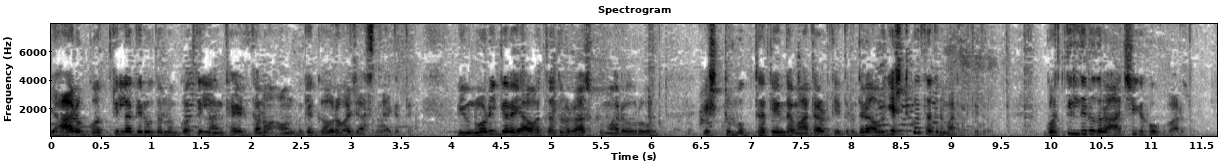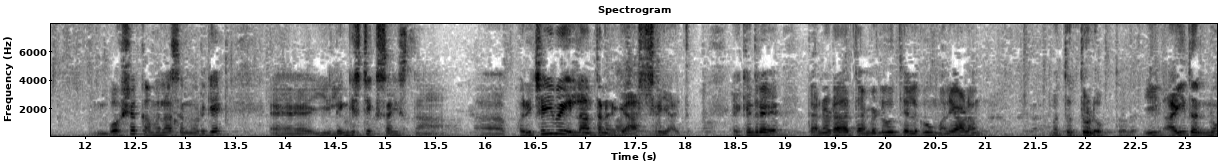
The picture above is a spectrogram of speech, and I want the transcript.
ಯಾರು ಗೊತ್ತಿಲ್ಲದಿರುವುದನ್ನು ಗೊತ್ತಿಲ್ಲ ಅಂತ ಹೇಳ್ತಾನೋ ಅವನ ಬಗ್ಗೆ ಗೌರವ ಜಾಸ್ತಿ ಆಗುತ್ತೆ. ನೀವು ನೋಡಿದ್ದೀರಾ ಯಾವತ್ತಾದರೂ ರಾಜ್ಕುಮಾರ್ ಅವರು ಎಷ್ಟು ಮುಗ್ಧತೆಯಿಂದ ಮಾತಾಡ್ತಿದ್ರು ಅಂದರೆ ಅವ್ರಿಗೆ ಎಷ್ಟು ಗೊತ್ತಾದ್ರೂ ಮಾತಾಡ್ತಿದ್ರು. ಗೊತ್ತಿಲ್ಲದಿರೋದ್ರ ಆಚೆಗೆ ಹೋಗಬಾರ್ದು. ಬಹುಶಃ ಕಮಲ್ ಅವರಿಗೆ ಈ ಲಿಂಗ್ವಿಸ್ಟಿಕ್ ಸೈನ್ಸ್ನ ಪರಿಚಯವೇ ಇಲ್ಲ ಅಂತ ನನಗೆ ಆಶ್ಚರ್ಯ ಆಯಿತು. ಯಾಕೆಂದರೆ ಕನ್ನಡ, ತಮಿಳು, ತೆಲುಗು, ಮಲಯಾಳಂ ಮತ್ತು ತುಳು. ಈ ಐದನ್ನು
